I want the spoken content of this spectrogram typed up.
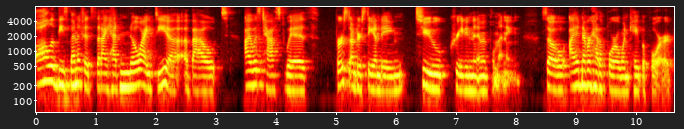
all of these benefits that I had no idea about, I was tasked with first understanding to creating and implementing. So, I had never had a 401k before.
